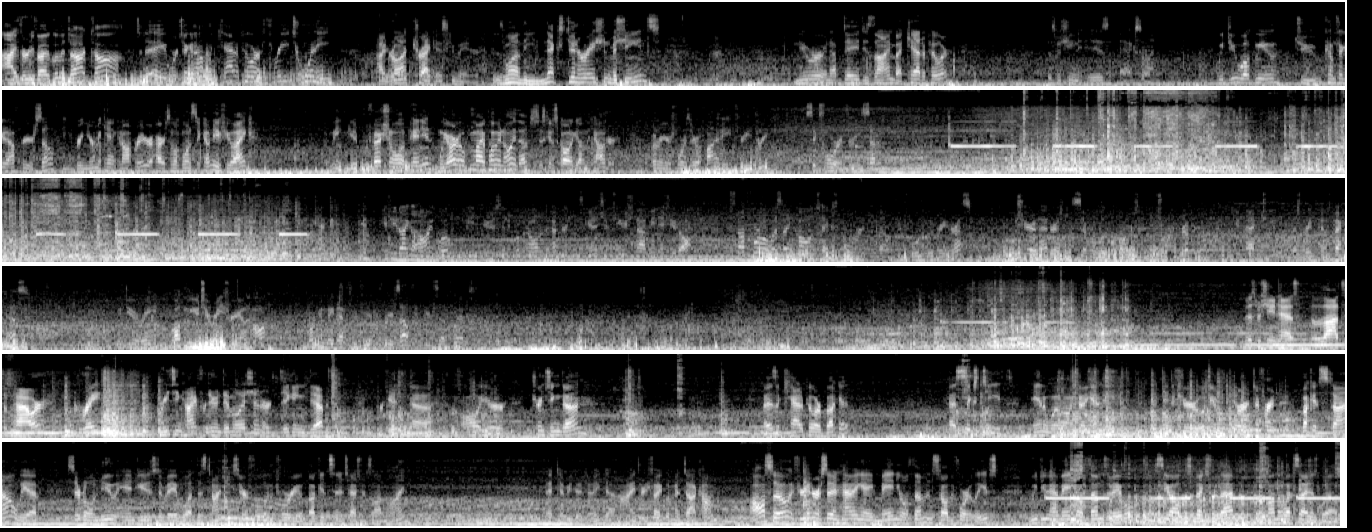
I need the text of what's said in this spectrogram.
i35equipment.com. Today we're checking out the Caterpillar 320 hydraulic track excavator. This is one of the next generation machines, newer and updated design by Caterpillar. This machine is excellent. We do welcome you to come check it out for yourself. You can bring your mechanic and operator or hire someone who wants to come to you if you like. That we can get a professional opinion. We are open by appointment only though, so just give us a call to get on the calendar. Phone number is 405 833 6437. If you'd like a hauling quote, we do send equipment all over the country. So getting shipped to you should not be an issue at all. Form on the website, call and text or email with your full delivery address. We'll share an address with several local haulers and nationwide broker. Get back to you when the best rate comes back to us. We do arrange, welcome you to arrange for your own haul or come make that for, yourself if you're so equipped. This machine has lots of power, great reaching height for doing demolition or digging depth for getting uh, all your trenching done. That is a Caterpillar bucket. Has six teeth and a long cutting edge. You're looking for a different bucket style, we have several new and used available at this time. You can see our full inventory of buckets and attachments online at www.i35equipment.com. Also, if you're interested in having a manual thumb installed before it leaves, we do have manual thumbs available. You can see all the specs for that on the website as well.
